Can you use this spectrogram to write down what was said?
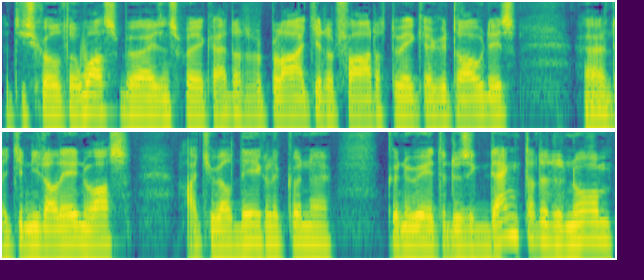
dat die schuld er was, bij wijze van spreken. Hè? Dat het plaatje dat vader twee keer getrouwd is, hè? dat je niet alleen was, had je wel degelijk kunnen, kunnen weten. Dus ik denk dat het enorm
